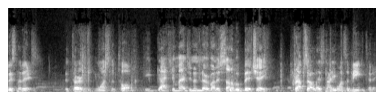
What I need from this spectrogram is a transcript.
Listen to this. The Turk, he wants to talk. He got you. Imagine the nerve on this son of a bitch, eh? Craps out last night. He wants a meeting today.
